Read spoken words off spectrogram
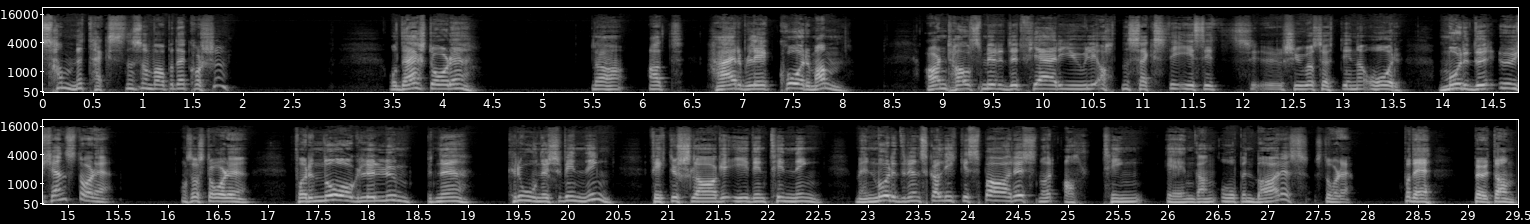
samme teksten som var på det korset, og der står det da at her ble Kårmann Arnt Hals myrdet 4. juli 1860 i sitt 77. år Morder ukjent, står det, og så står det For nogle lumpne kroners vinning fikk du slaget i din tinning, men morderen skal ikke spares når allting en gang åpenbares, står det på det bautaen,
